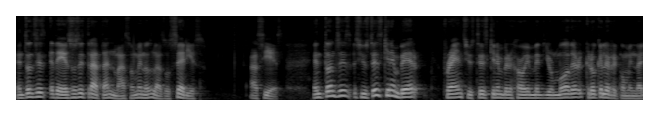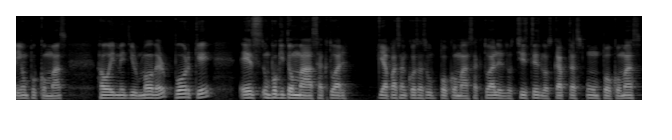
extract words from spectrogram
Entonces, de eso se tratan más o menos las dos series. Así es. Entonces, si ustedes quieren ver Friends, si ustedes quieren ver How I Met Your Mother, creo que les recomendaría un poco más How I Met Your Mother porque es un poquito más actual. Ya pasan cosas un poco más actuales, los chistes los captas un poco más.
